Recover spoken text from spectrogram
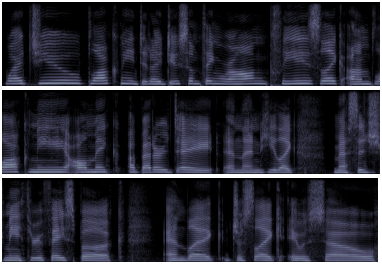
Why'd you block me? Did I do something wrong? Please, like, unblock me. I'll make a better date. And then he, like, messaged me through Facebook. And, like, just like, it was so.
